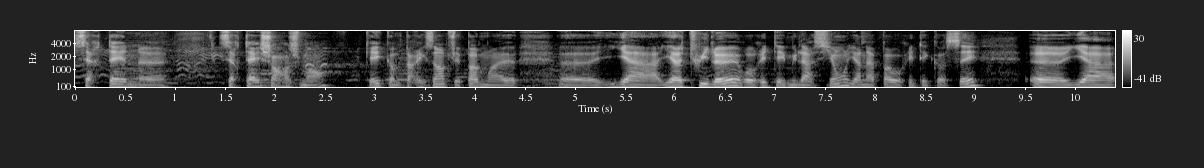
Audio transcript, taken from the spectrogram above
certaines, euh, certains changements. Comme par exemple, je sais pas moi, euh, euh, il y, a, un tuileur au rite émulation, il n'y en a pas au rite écossais. Euh, Il y a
